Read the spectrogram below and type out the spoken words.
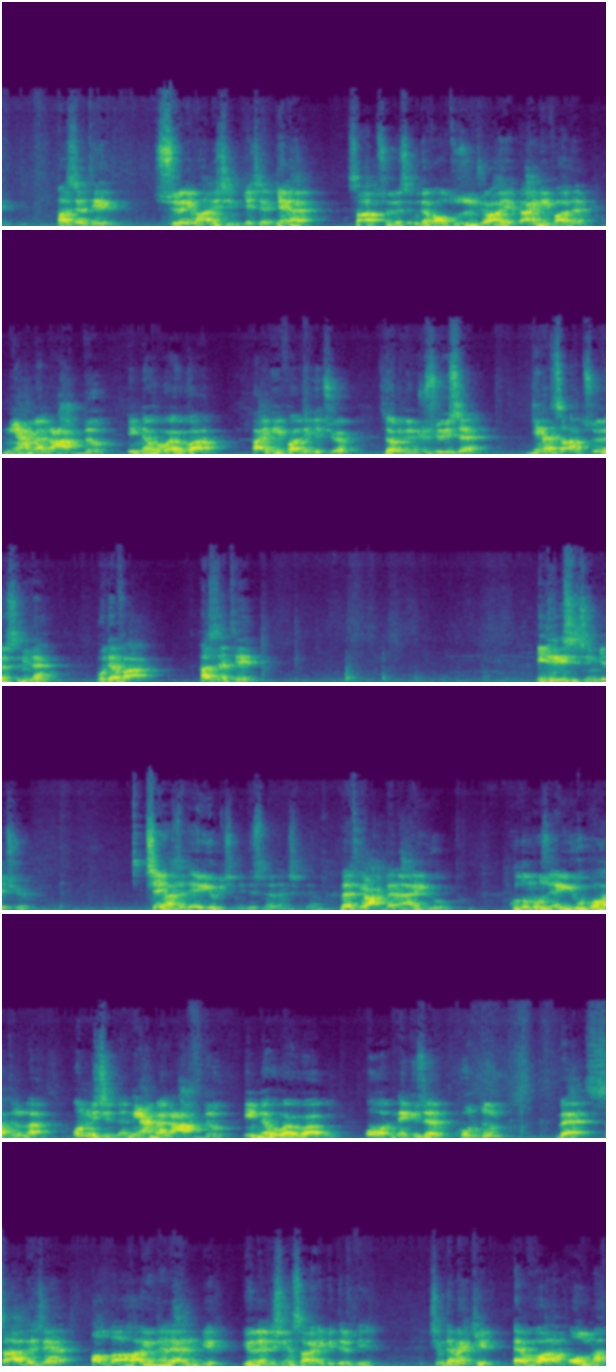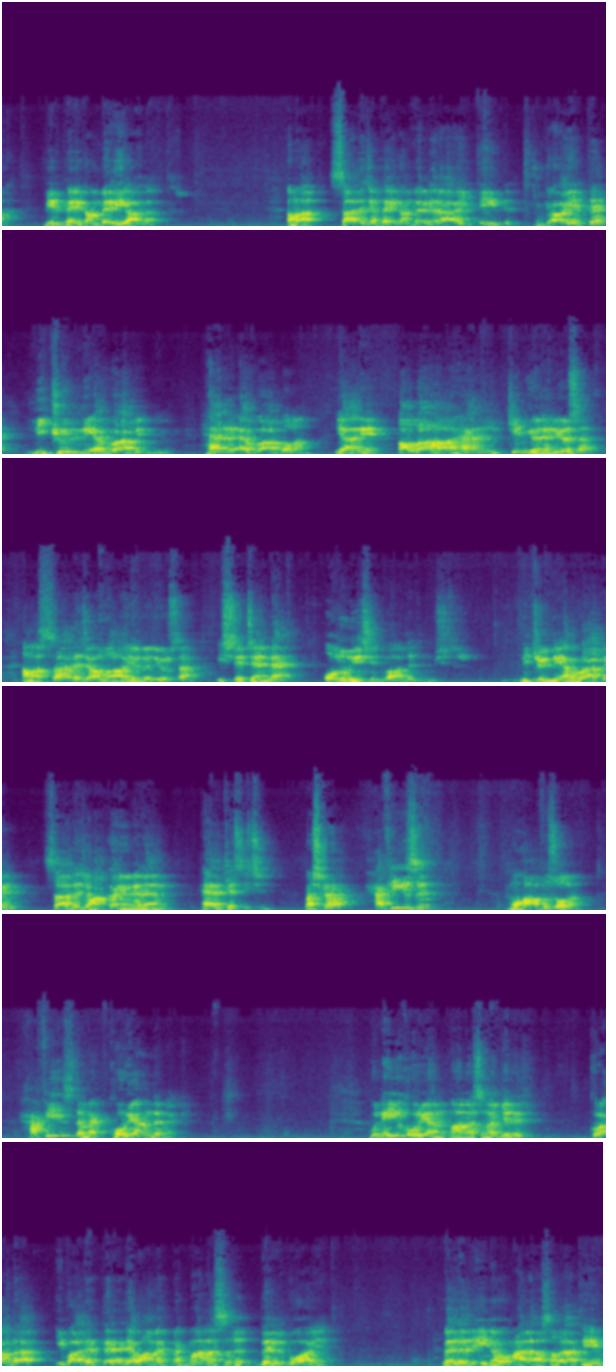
Hazreti Süleyman için geçer. Gene Saat suresi bu defa 30. ayette aynı ifade. Ni'mel abdu innehu evvab aynı ifade geçiyor. Dördüncüsü ise yine Saat suresinde bu defa Hazreti İdris için geçiyor. Şey Hazreti Eyyub için. İdris nereden çıktı ya? Ve fi abdena Eyyub. Kulumuz Eyyub'u hatırla. Onun için de ni'mel abdu innehu evvabun. O ne güzel kuldur ve sadece Allah'a yönelen bir yönelişin sahibidir diye. Şimdi demek ki evvab olmak bir peygamberi ahlaktır. Ama sadece peygamberlere ait değildir. Çünkü ayette likülli evvabin diyor. Her evvab olan yani Allah'a her kim yöneliyorsa ama sadece Allah'a yöneliyorsa işte cennet onun için vaat edilmiştir. Likülli evvabin sadece Hakk'a yönelen herkes için. Başka hafizin muhafız olan. Hafiz demek koruyan demek. Bu neyi koruyan manasına gelir? Kur'an'da ibadetlere devam etmek manası verir bu ayet. وَالَّذ۪ينَ هُمْ عَلَى صَلَاتِهِمْ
